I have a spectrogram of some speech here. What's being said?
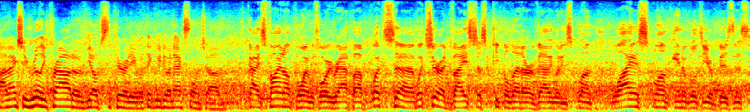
i'm actually really proud of yelp security i think we do an excellent job Guys, final point before we wrap up. What's uh, what's your advice, just people that are evaluating Splunk? Why is Splunk integral to your business?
